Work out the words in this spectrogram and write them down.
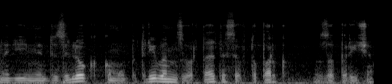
Надійний дизельок. Кому потрібен, звертайтеся в автопарк Запоріжжя.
